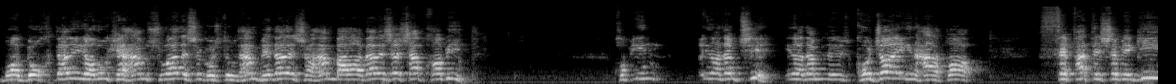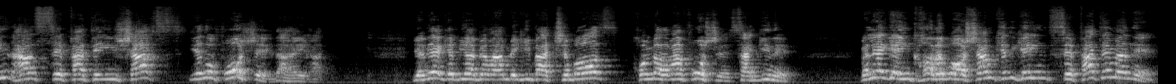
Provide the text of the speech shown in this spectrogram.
با دختر یارو که هم شوهرش کشته بود هم پدرش هم برادرش شب خوابید. خب این این آدم چیه؟ این آدم کجا این حرفا؟ صفتش بگی هر صفت این شخص یه نوع فوشه در حقیقت. یعنی اگه بیا به من بگی بچه باز خب این من فوشه سنگینه. ولی اگه این کار باشم که دیگه این صفت منه.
